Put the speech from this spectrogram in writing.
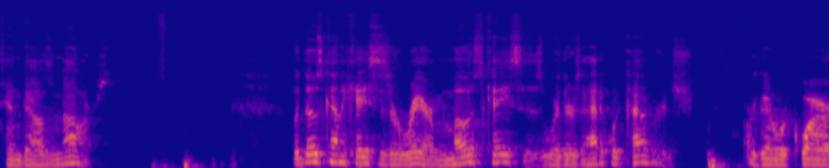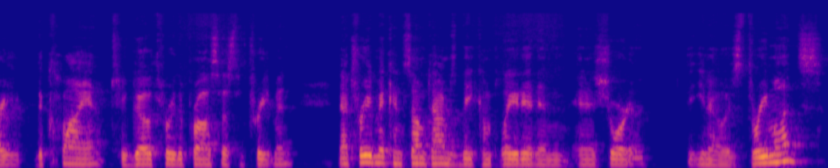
ten thousand dollars. But those kind of cases are rare. Most cases where there's adequate coverage are going to require the client to go through the process of treatment. Now, treatment can sometimes be completed in, in as short, you know, as three months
